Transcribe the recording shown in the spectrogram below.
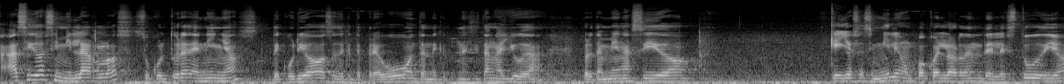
ha sido asimilarlos, su cultura de niños, de curiosos, de que te preguntan, de que necesitan ayuda, pero también ha sido que ellos asimilen un poco el orden del estudio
